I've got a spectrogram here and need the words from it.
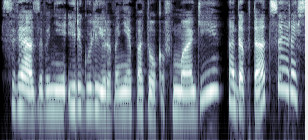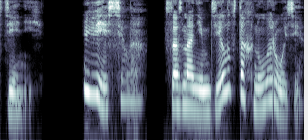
«Связывание и регулирование потоков магии, адаптация растений». «Весело», — сознанием дела вздохнула Рози.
